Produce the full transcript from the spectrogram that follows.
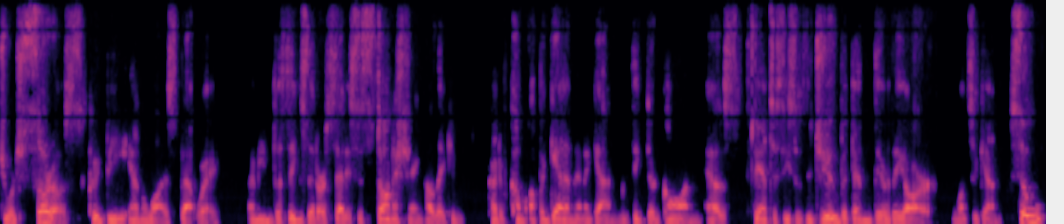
George Soros could be analyzed that way. I mean, the things that are said, it's astonishing how they can kind of come up again and again. We think they're gone as fantasies of the Jew, but then there they are once again. So,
